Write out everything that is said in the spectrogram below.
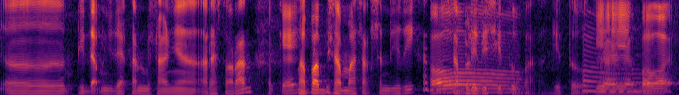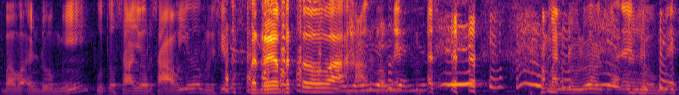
eh, tidak menyediakan misalnya restoran, Oke. Bapak bisa masak sendiri kan bisa beli di Oh. situ, Pak, gitu. Iya iya bawa bawa Indomie, butuh sayur sawi beli situ. Betul betul, Pak. Menit mas. Aman dulu sukanya Indomie.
